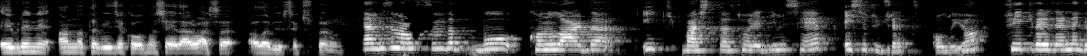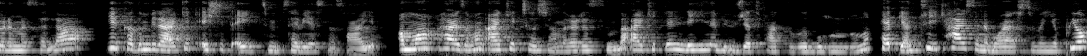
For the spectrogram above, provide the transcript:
evreni anlatabilecek olduğun şeyler varsa alabilirsek süper olur. Yani bizim aslında bu konularda ilk başta söylediğimiz şey hep eşit ücret oluyor. TÜİK verilerine göre mesela bir kadın bir erkek eşit eğitim seviyesine sahip. Ama her zaman erkek çalışanlar arasında erkeklerin lehine bir ücret farklılığı bulunduğunu hep yani TÜİK her sene bu araştırmayı yapıyor.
